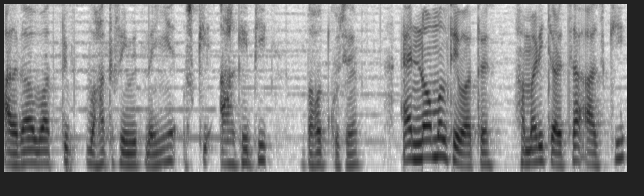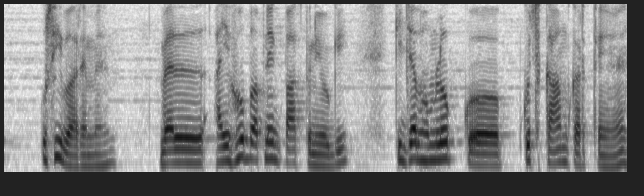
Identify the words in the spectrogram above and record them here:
अलगाववाद सिर्फ़ वहाँ तक सीमित नहीं है उसके आगे भी बहुत कुछ है। एंड नॉर्मल सी बात है, हमारी चर्चा आज की उसी बारे में है। वेल आई होप आपने एक बात सुनी होगी कि जब हम लोग कुछ काम करते हैं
